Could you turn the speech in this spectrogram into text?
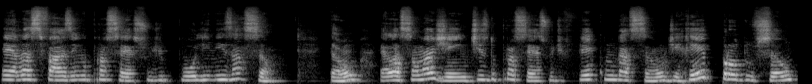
elas fazem o processo de polinização. Então, elas são agentes do processo de fecundação, de reprodução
